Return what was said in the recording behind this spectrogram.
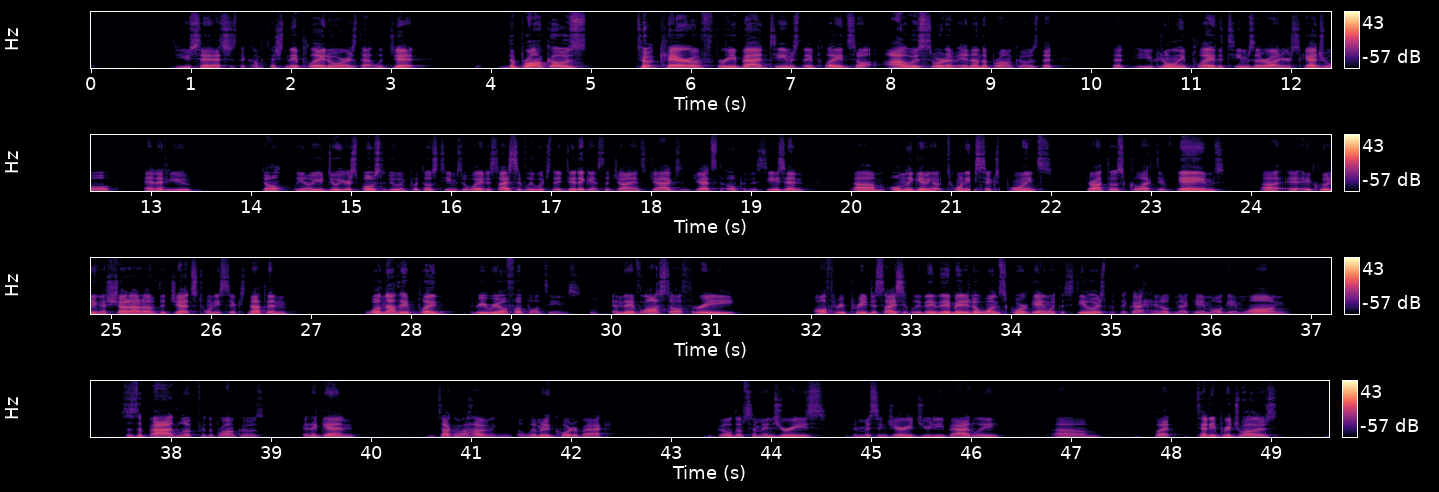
do you say that's just the competition they played, or is that legit? The Broncos took care of three bad teams they played, so I was sort of in on the Broncos that that you can only play the teams that are on your schedule, and if you don't, you know, you do what you're supposed to do and put those teams away decisively, which they did against the Giants, Jags, and Jets to open the season, um, only giving up 26 points throughout those collective games, uh, including a shutout of the Jets, 26 nothing. Well, now they've played three real football teams, and they've lost all three, all three pretty decisively. They they made it a one score game with the Steelers, but they got handled in that game all game long. This is a bad look for the Broncos. And again, you talk about having a limited quarterback. Build up some injuries. They're missing Jerry Jeudy badly. Um, but Teddy Bridgewater's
